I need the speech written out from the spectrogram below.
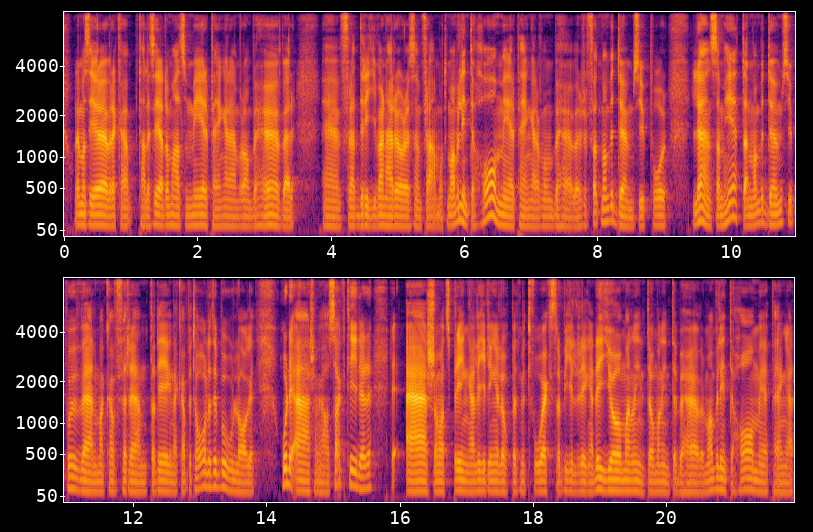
Och när man säger överkapitaliserad, de har alltså mer pengar än vad de behöver Eh, för att driva den här rörelsen framåt. Man vill inte ha mer pengar än vad man behöver för att man bedöms ju på lönsamheten. Man bedöms ju på hur väl man kan förränta det egna kapitalet i bolaget. Och det är som jag har sagt tidigare, det är som att springa Lidingöloppet med två extra bilringar. Det gör man inte om man inte behöver. Man vill inte ha mer pengar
